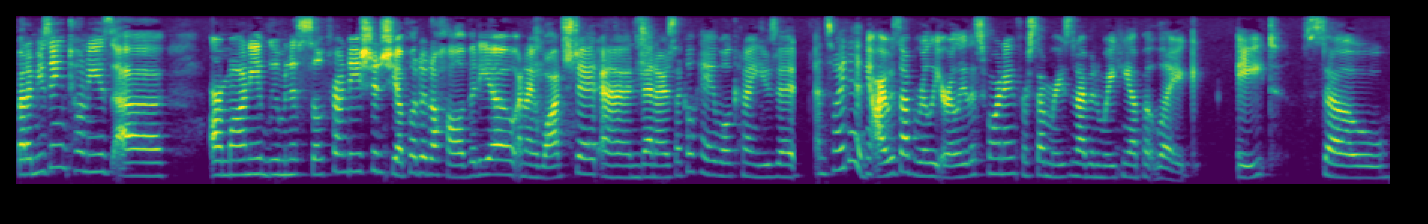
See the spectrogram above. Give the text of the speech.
But I'm using Toni's uh, Armani Luminous Silk Foundation. She uploaded a haul video and I watched it and then I was like, okay, well, can I use it? And so I did. I was up really early this morning. For some reason, I've been waking up at like 8 so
